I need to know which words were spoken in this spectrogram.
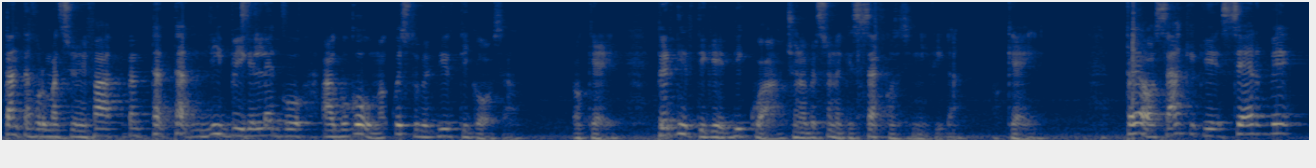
Tanta formazione fatta, tanti libri che leggo a go ma questo per dirti cosa? Ok? per dirti che di qua c'è una persona che sa cosa significa, ok? Però sa anche che serve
